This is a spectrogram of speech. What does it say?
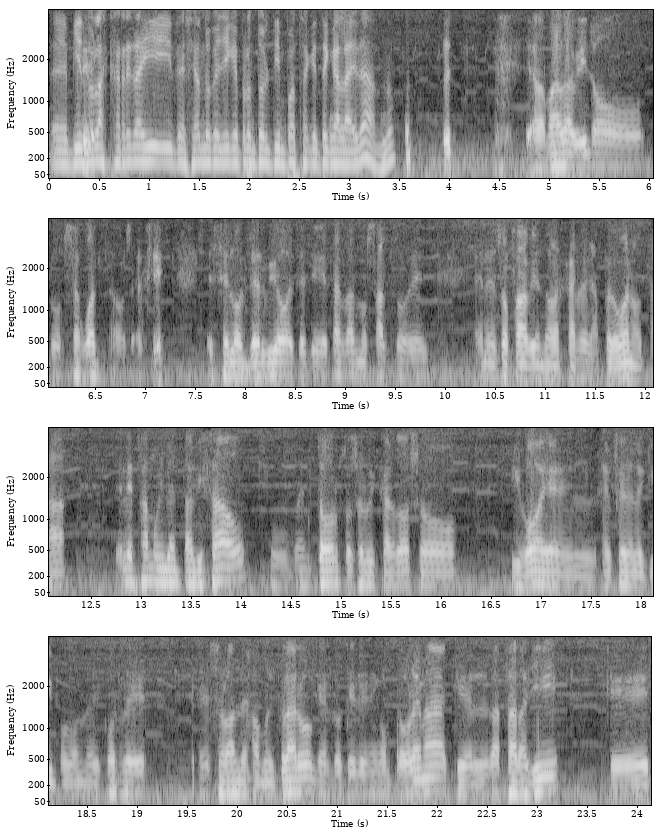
Eh, viendo Sí. las carreras y deseando que llegue pronto el tiempo hasta que tenga la edad, ¿no? Y además David no, no se aguanta, o sea que ese los nervios, este tiene que estar dando saltos en, en el sofá viendo las carreras. Pero bueno, está, él está muy mentalizado, su mentor, José Luis Cardoso y Boe, el jefe del equipo donde corre, eh, se lo han dejado muy claro, que él no tiene ningún problema, que él va a estar allí, que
